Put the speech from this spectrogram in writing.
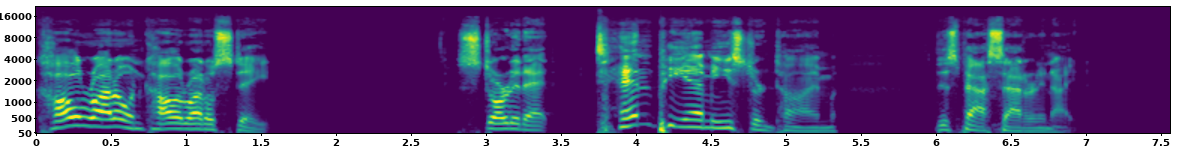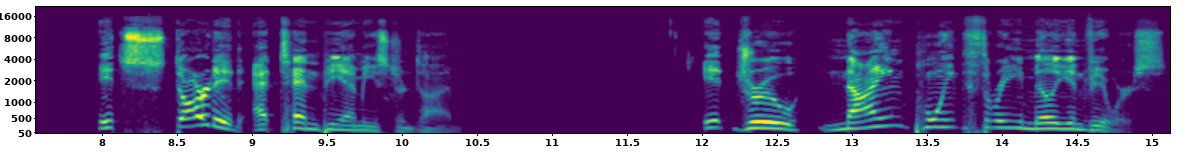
Colorado and Colorado State started at 10 p.m. Eastern Time this past Saturday night. It started at 10 p.m. Eastern Time. It drew 9.3 million viewers.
